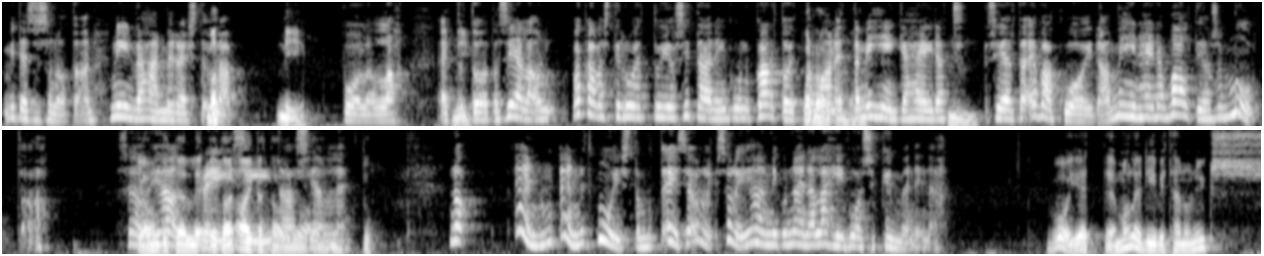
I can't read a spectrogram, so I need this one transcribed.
miten se sanotaan, niin vähän merestä Ma- niin, yläpuolella, että Niin. tuota, siellä on vakavasti ruvettu jo sitä niin kuin kartoittamaan, Varautumaan. että mihinkä heidät mm. sieltä evakuoidaan, mihin heidän valtionsa muuttaa. Se on ja onko ihan tälle jotain aikataulua annettu? No, en, en nyt muista, mutta ei se oli, se oli ihan niin kuin näinä lähivuosikymmeninä. Voi että, ja Malediivithän on yksi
